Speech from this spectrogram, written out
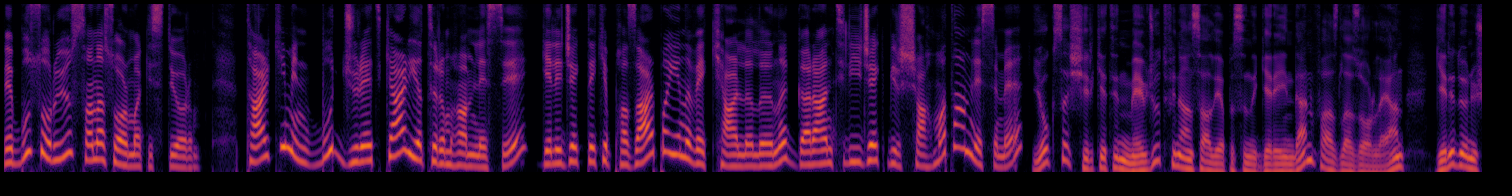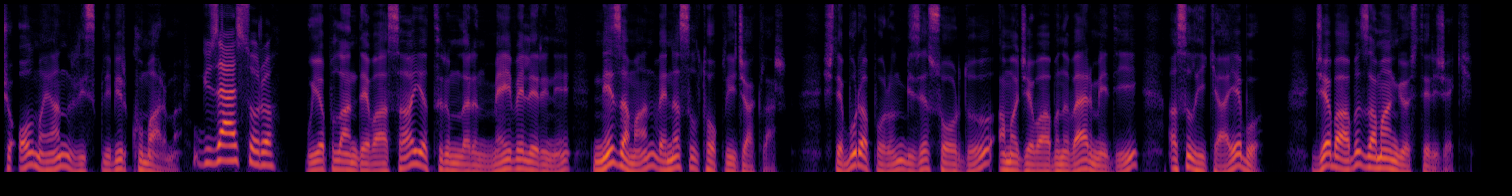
Ve bu soruyu sana sormak istiyorum. Tarkim'in bu cüretkar yatırım hamlesi, gelecekteki pazar payını ve karlılığını garantileyecek bir şahmat hamlesi mi? Yoksa şirketin mevcut finansal yapısını gereğinden fazla zorlayan, geri dönüşü olmayan riskli bir kumar mı? Güzel soru. Bu yapılan devasa yatırımların meyvelerini ne zaman ve nasıl toplayacaklar? İşte bu raporun bize sorduğu ama cevabını vermediği asıl hikaye bu. Cevabı zaman gösterecek.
